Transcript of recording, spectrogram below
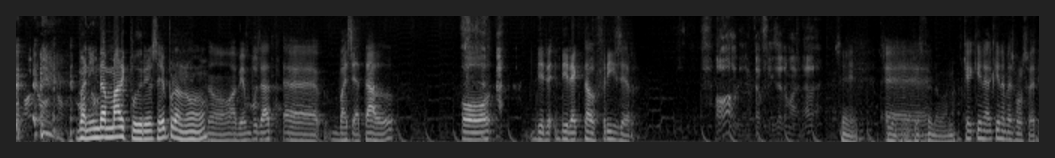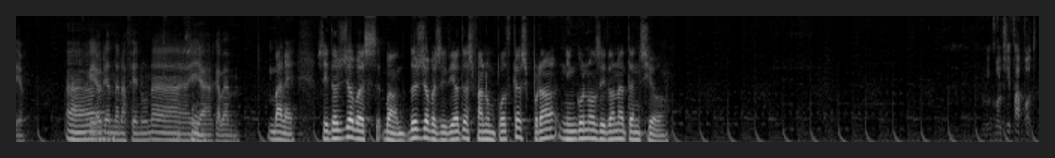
venint d'en Marc podria ser, però no. no havíem posat eh, vegetal o dire directe al freezer. Oh, directe al freezer m'agrada. Sí, sí Eh, aquesta era bona. què, quina, quina més vols fer, tio? Uh, Que ja hauríem d'anar fent una sí. i ja acabem. Vale, o sigui, dos joves, bueno, dos joves idiotes fan un podcast però ningú no els hi dona atenció. Ningú els hi fa podcast.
